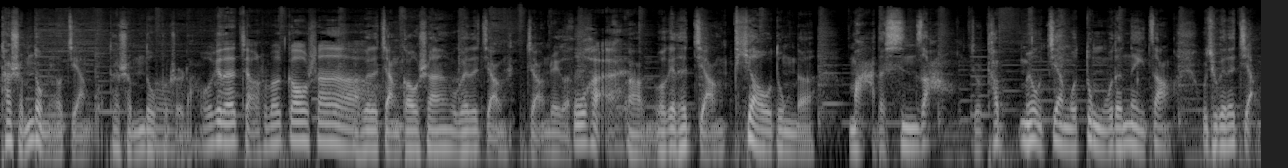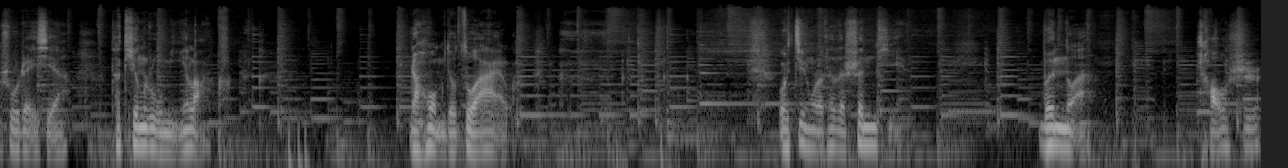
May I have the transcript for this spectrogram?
她什么都没有见过，她什么都不知道。我给她讲什么高山啊我给，她讲高山，我给她讲讲这个湖海，啊，我给她讲跳动的马的心脏，就是她没有见过动物的内脏，我去给她讲述这些，她听入迷了，然后我们就做爱了。我进入了她的身体，温暖、潮湿，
